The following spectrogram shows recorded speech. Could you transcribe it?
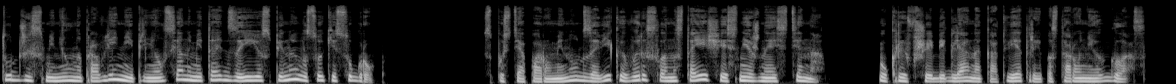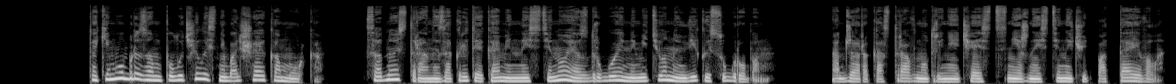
тут же сменил направление и принялся наметать за ее спиной высокий сугроб. Спустя пару минут за Викой выросла настоящая снежная стена, укрывшая беглянок от ветра и посторонних глаз. Таким образом, получилась небольшая коморка С одной стороны закрытая каменной стеной, а с другой — наметенным Викой сугробом. От жара костра внутренняя часть снежной стены чуть подтаивала,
